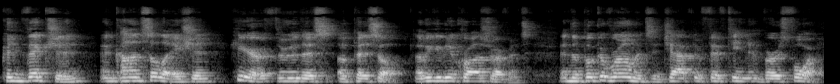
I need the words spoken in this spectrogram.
conviction, and consolation here through this epistle. Let me give you a cross reference. In the book of Romans, in chapter 15 and verse 4.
